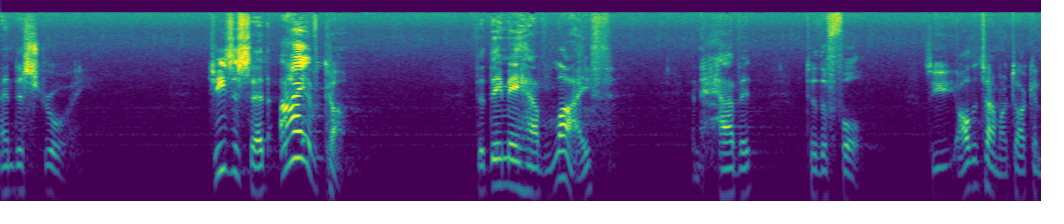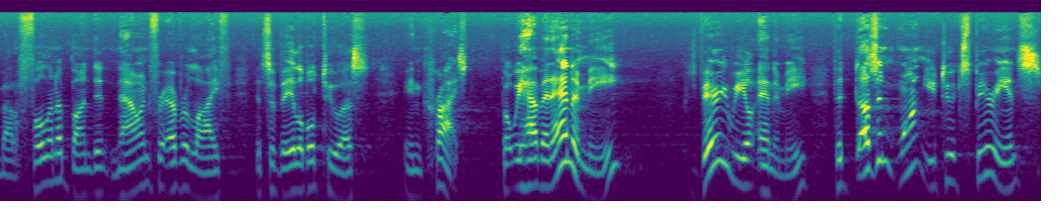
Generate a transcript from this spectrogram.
and destroy. Jesus said, I have come that they may have life and have it to the full. So, you, all the time, I'm talking about a full and abundant, now and forever life that's available to us in Christ. But we have an enemy, who's a very real enemy, that doesn't want you to experience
